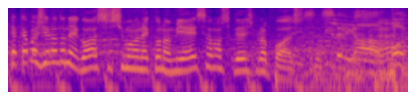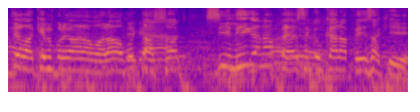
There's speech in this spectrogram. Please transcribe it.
E acaba gerando negócio, estimulando a economia. Esse é o nosso grande propósito. Que legal. Bom tê-lo aqui no programa Na Moral. Muita Obrigado. sorte. Se liga na festa que o cara fez aqui.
